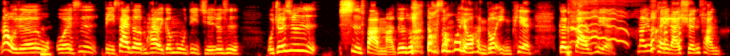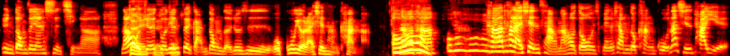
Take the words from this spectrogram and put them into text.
那我觉得我我也是比赛的，还有一个目的，其实就是我觉得就是示范嘛，就是说 到时候会有很多影片跟照片。那又可以来宣传运动这件事情啊！然后我觉得昨天最感动的就是我姑有来现场看嘛，然后他、oh. 他他来现场，然后都每个项目都看过。那其实他也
